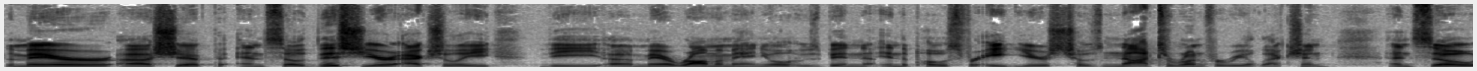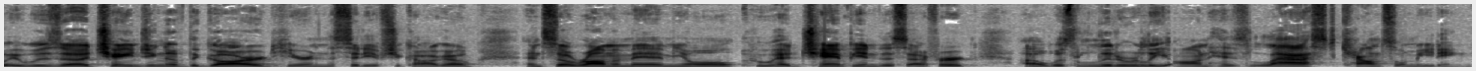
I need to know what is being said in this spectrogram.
the mayorship and so this year actually the uh, mayor Rahm Emanuel, who's been in the post for eight years, chose not to run for re-election, and so it was a changing of the guard here in the city of Chicago. And so Rahm Emanuel, who had championed this effort, uh, was literally on his last council meeting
